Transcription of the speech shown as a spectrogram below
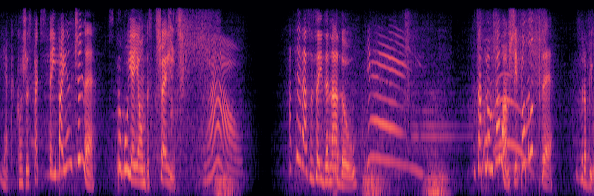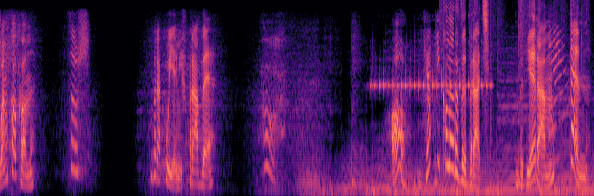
Jak korzystać z tej pajęczyny? Spróbuję ją wystrzelić. Wow! A teraz zejdę na dół. Zaplątałam się pomocy. Zrobiłam kokon. Cóż, brakuje mi wprawy. O, jaki kolor wybrać? Wybieram ten.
